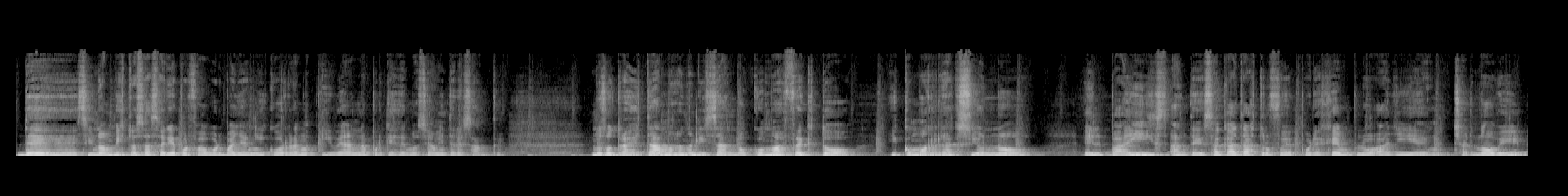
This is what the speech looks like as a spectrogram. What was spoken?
de, si no han visto esa serie, por favor vayan y corran y véanla porque es demasiado interesante. Nosotros estábamos analizando cómo afectó y cómo reaccionó el país ante esa catástrofe, por ejemplo, allí en Chernóbil,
